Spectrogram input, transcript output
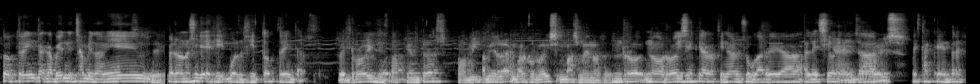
Top 30, campeón de Champions también. Sí. Pero no sé qué decir. Bueno, sí, top 30. Royce, estas que entras, para mí. A mí Marco Royce más o menos. ¿eh? Ro- no, Royce es que al final su carrera, la lesión y tal. Estas que entras.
